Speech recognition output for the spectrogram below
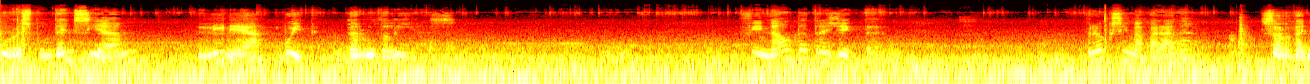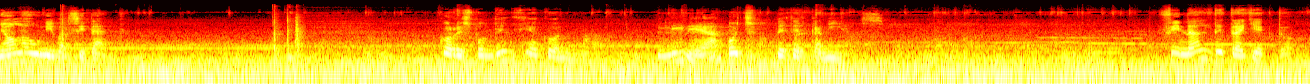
Correspondència amb... Línia 8 de Rodalies. Final de trajecte. Pròxima parada... Cerdanyola Universitat. Correspondencia con... Línea 8 de cercanías. Final de trayecto.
